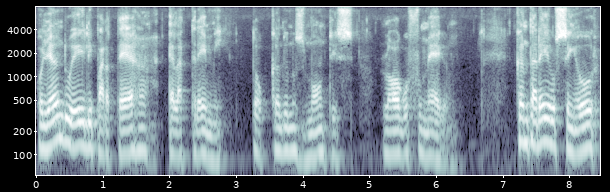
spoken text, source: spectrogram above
Olhando ele para a terra, ela treme tocando nos montes, logo fumegam. Cantarei ao Senhor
